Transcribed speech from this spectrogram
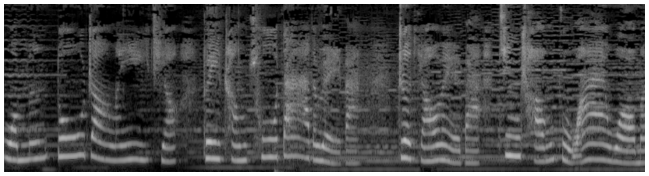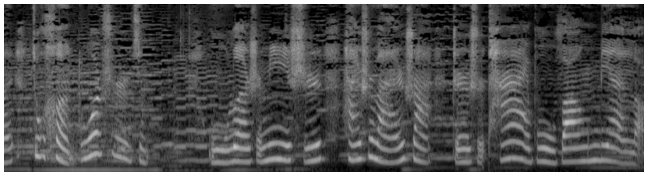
我们都长了一条非常粗大的尾巴？”这条尾巴经常阻碍我们做很多事情，无论是觅食还是玩耍，真是太不方便了。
